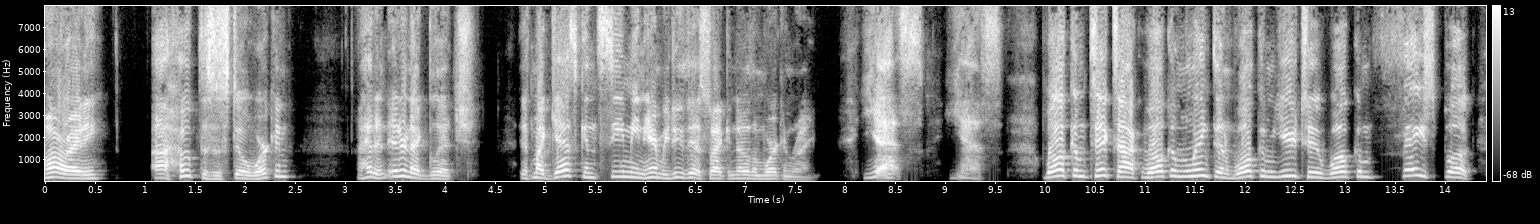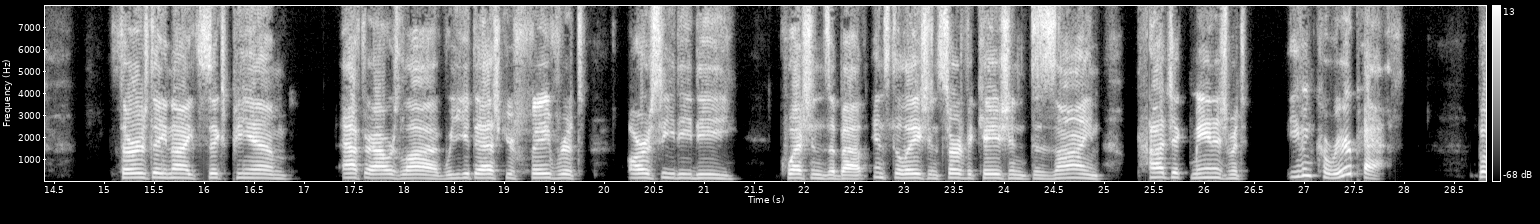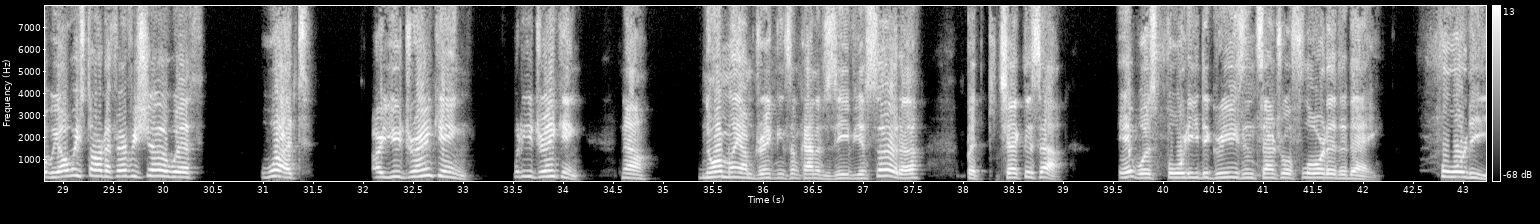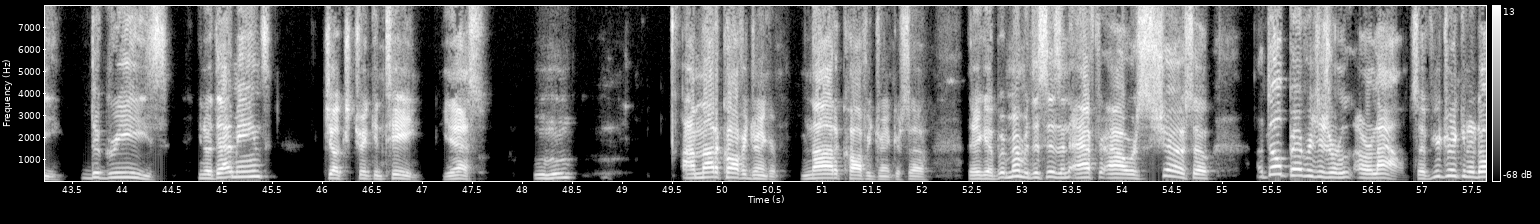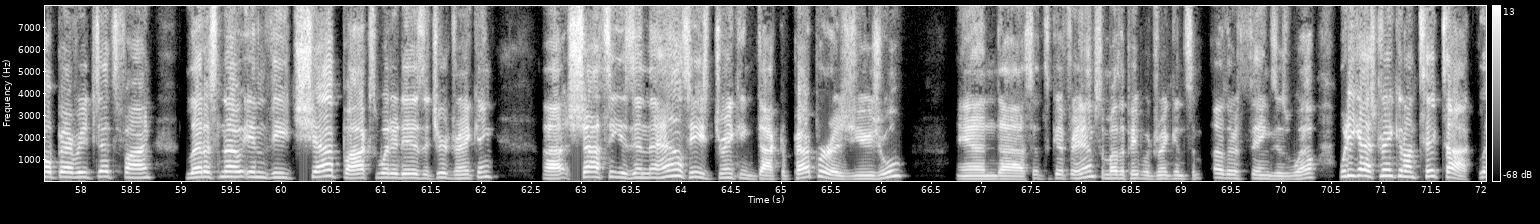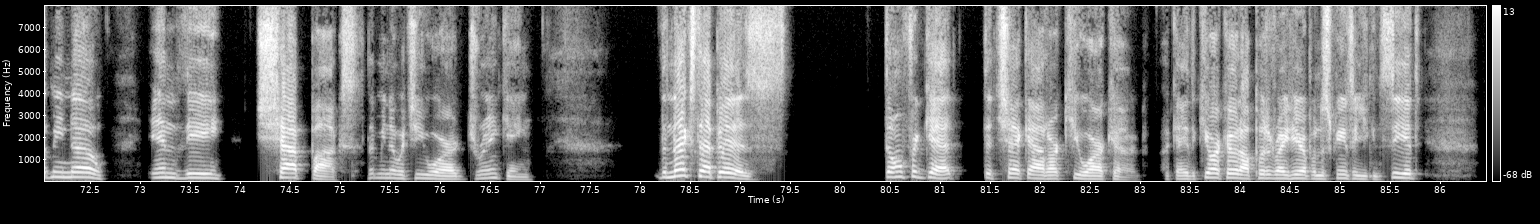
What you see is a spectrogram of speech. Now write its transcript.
Alrighty. I hope this is still working. I had an internet glitch. If my guests can see me and hear me do this so I can know them working right. Yes, yes. Welcome TikTok, welcome LinkedIn, welcome YouTube, welcome Facebook. Thursday night, 6 p.m. after hours live, where you get to ask your favorite RCDD questions about installation, certification, design, project management, even career path. But we always start off every show with what are you drinking? What are you drinking? Now, normally I'm drinking some kind of Zevia soda, but check this out. It was 40 degrees in Central Florida today. 40 degrees. You know what that means? Chuck's drinking tea. Yes. Mm-hmm. I'm not a coffee drinker. Not a coffee drinker. So there you go. But remember, this is an after hours show. So adult beverages are, are allowed. So if you're drinking adult beverage, that's fine. Let us know in the chat box what it is that you're drinking. Uh, Shotzi is in the house. He's drinking Dr. Pepper as usual. And uh, so it's good for him. Some other people drinking some other things as well. What are you guys drinking on TikTok? Let me know in the chat box. Let me know what you are drinking. The next step is don't forget to check out our QR code. Okay, the QR code, I'll put it right here up on the screen so you can see it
